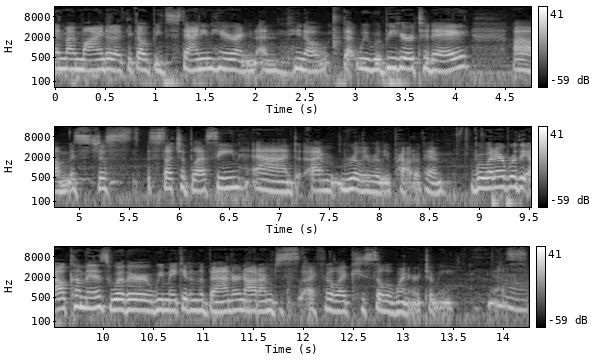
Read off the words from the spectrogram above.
in my mind that I think I would be standing here and, and you know, that we would be here today. Um, it's just such a blessing, and I'm really, really proud of him. But whatever the outcome is, whether we make it in the band or not, I'm just, I feel like he's still a winner to me. Yes.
